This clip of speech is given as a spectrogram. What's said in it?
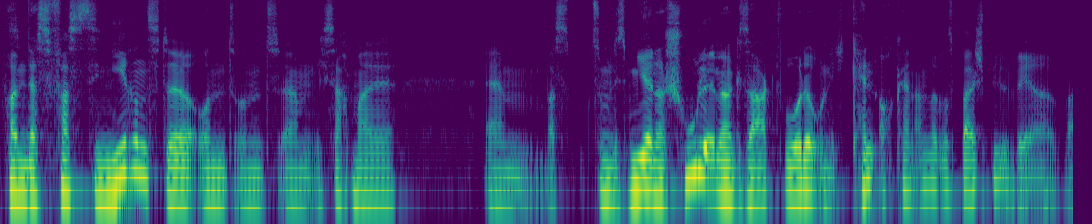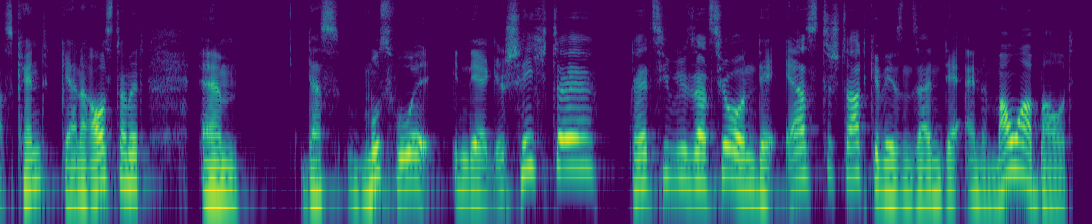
Vor allem das Faszinierendste und, und ähm, ich sag mal, ähm, was zumindest mir in der Schule immer gesagt wurde, und ich kenne auch kein anderes Beispiel, wer was kennt, gerne raus damit, ähm, das muss wohl in der Geschichte der Zivilisation der erste Staat gewesen sein, der eine Mauer baut,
